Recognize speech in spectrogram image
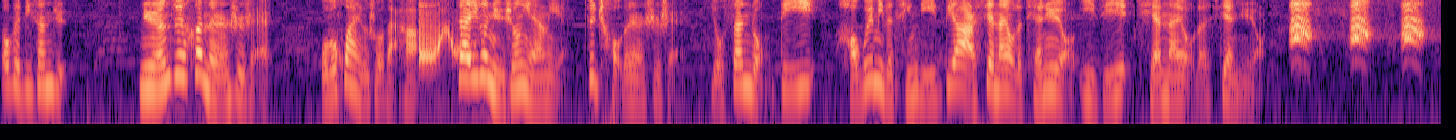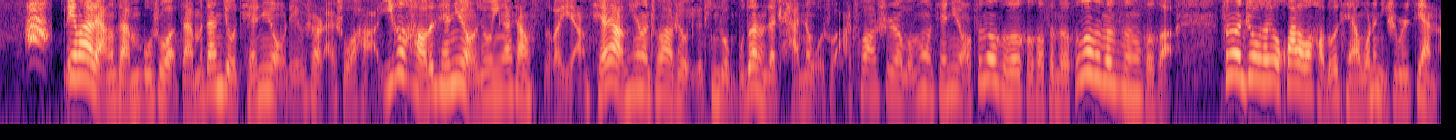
OK，第三句，女人最恨的人是谁？我们换一个说法哈，在一个女生眼里，最丑的人是谁？有三种：第一，好闺蜜的情敌；第二，现男友的前女友；以及前男友的现女友。啊啊啊啊另外两个咱们不说，咱们单就前女友这个事儿来说哈，一个好的前女友就应该像死了一样。前两天呢，楚老师有一个听众不断的在缠着我说啊，楚老师，我跟我前女友分分合合，合合分分，合合分分，分分合合，分了之后他又花了我好多钱。我说你是不是贱呢？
